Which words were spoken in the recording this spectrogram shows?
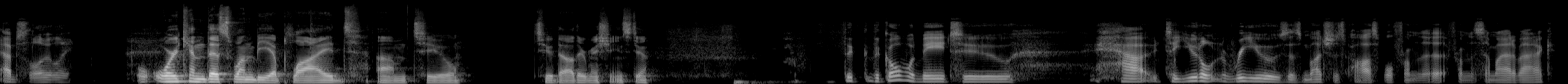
Absolutely. Or can this one be applied um, to to the other machines too? The the goal would be to to util, reuse as much as possible from the from the semi-automatic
